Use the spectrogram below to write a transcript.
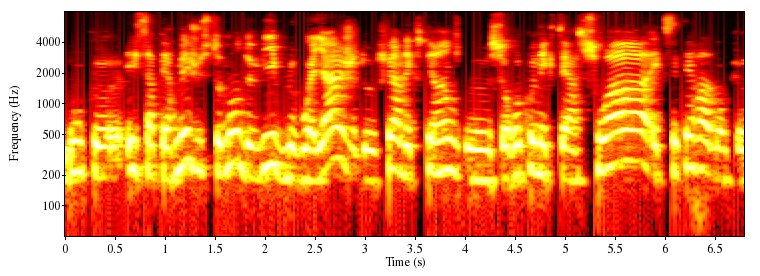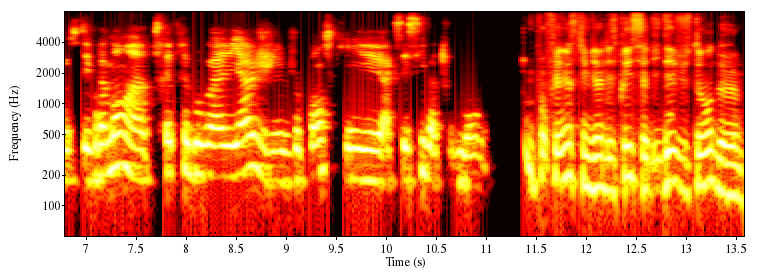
Euh, et ça permet justement de vivre le voyage, de faire l'expérience de se reconnecter à soi, etc. Donc, euh, c'est vraiment un très très beau voyage, je pense, qui est accessible à tout le monde. Pour finir, ce qui me vient à l'esprit, c'est l'idée justement de,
